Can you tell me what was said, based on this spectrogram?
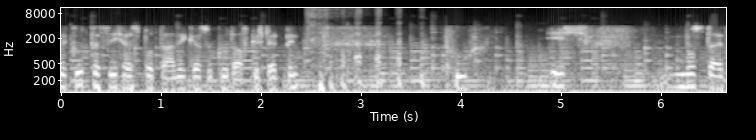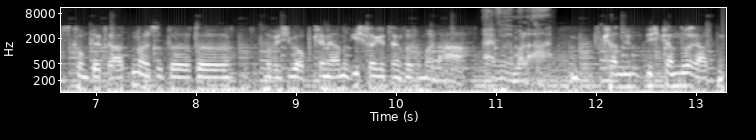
na gut, dass ich als Botaniker so gut aufgestellt bin. Puh. Ich muss da jetzt komplett raten, also da, da habe ich überhaupt keine Ahnung. Ich sage jetzt einfach mal A. Einfach einmal A. Kann, ich kann nur raten,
